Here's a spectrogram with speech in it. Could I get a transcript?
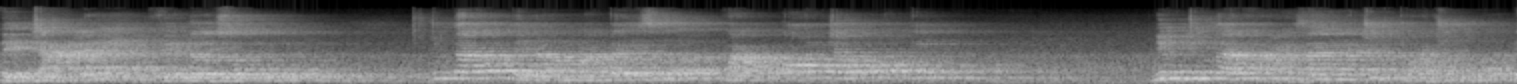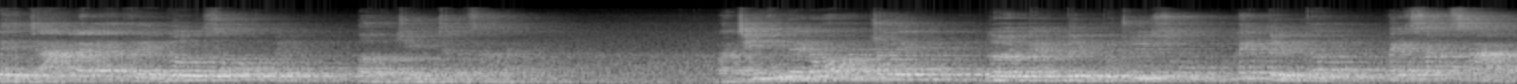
để trả lẽ về đời sống của mình chúng ta không thể nào mà cậy dựa vào con cháu của mình nhưng chúng ta phải ra trước tòa Chúa để trả lẽ về đời sống của mình ở trên trần gian này và chính vì lẽ đó cho nên lời cảnh tỉnh của Chúa Giêsu hãy tỉnh thức hãy sẵn sàng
